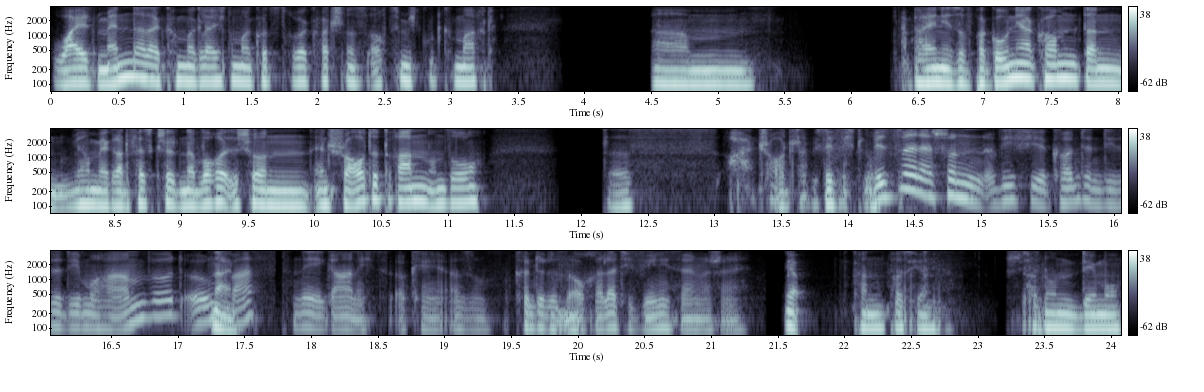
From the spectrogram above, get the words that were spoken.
Wild Mender, da können wir gleich nochmal kurz drüber quatschen, das ist auch ziemlich gut gemacht. Ähm, Pioneers of Pagonia kommt, dann, wir haben ja gerade festgestellt, in der Woche ist schon Enshrouded dran und so. Das, oh, Enshrouded habe ich so Wiss, echt Lust. wissen wir da schon, wie viel Content diese Demo haben wird? Irgendwas? Nee, gar nichts. Okay, also könnte das Mhm. auch relativ wenig sein wahrscheinlich. Kann passieren. Okay. Ist halt nur eine Demo.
